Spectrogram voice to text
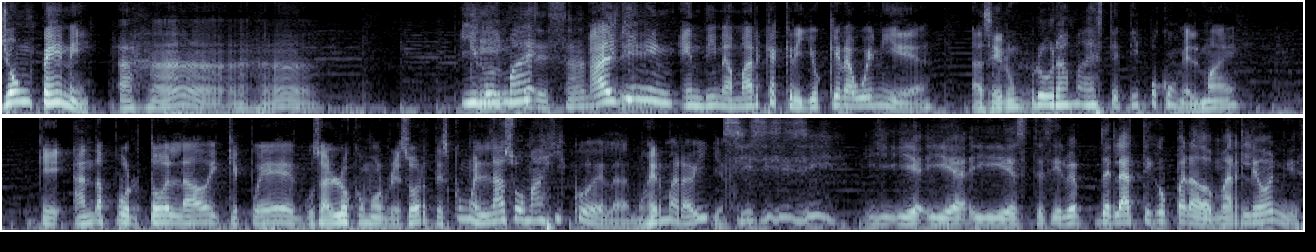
John Pene. Ajá, ajá. Y Qué los maes- alguien en, en Dinamarca creyó que era buena idea hacer un programa de este tipo con el Mae que anda por todo el lado y que puede usarlo como resorte. Es como el lazo mágico de la Mujer Maravilla. Sí, sí, sí, sí. Y, y- y- y, este sirve de látigo para domar leones.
